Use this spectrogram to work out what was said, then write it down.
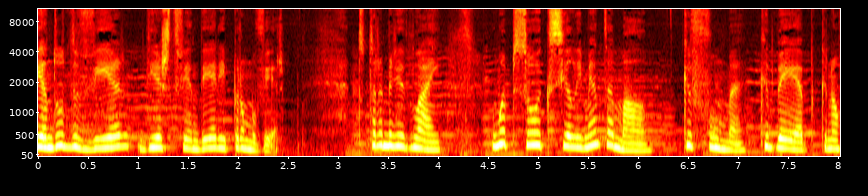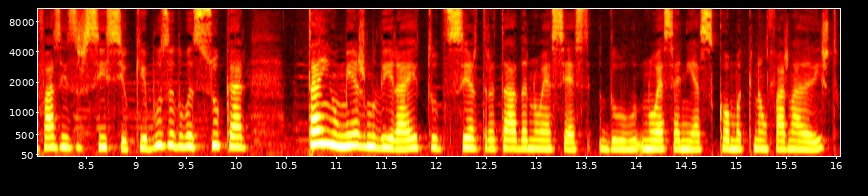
tendo o dever de as defender e promover. Doutora Maria de Belém, uma pessoa que se alimenta mal, que fuma, que bebe, que não faz exercício, que abusa do açúcar, tem o mesmo direito de ser tratada no, SS, do, no SNS como a que não faz nada disto?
